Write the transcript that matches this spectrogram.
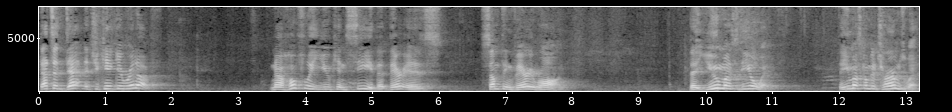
that's a debt that you can't get rid of. Now, hopefully, you can see that there is something very wrong that you must deal with. that you must come to terms with.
